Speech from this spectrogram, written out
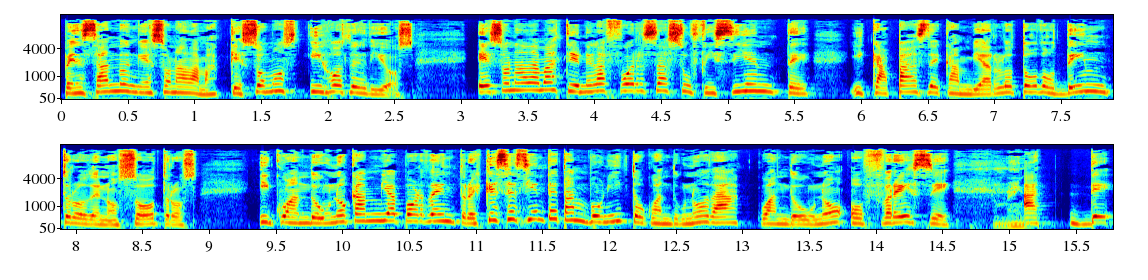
pensando en eso nada más, que somos hijos de Dios, eso nada más tiene la fuerza suficiente y capaz de cambiarlo todo dentro de nosotros. Y cuando uno cambia por dentro, es que se siente tan bonito cuando uno da, cuando uno ofrece, a- de-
